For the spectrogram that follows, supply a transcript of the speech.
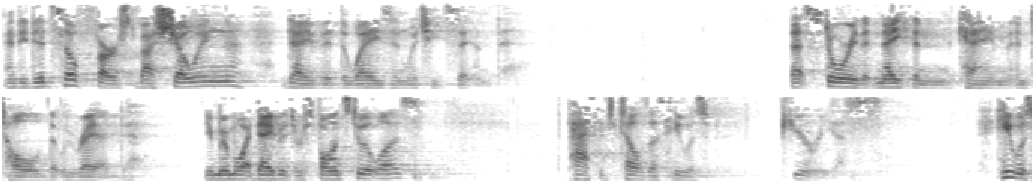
And he did so first by showing David the ways in which he'd sinned. That story that Nathan came and told that we read. You remember what David's response to it was? The passage tells us he was furious. He was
